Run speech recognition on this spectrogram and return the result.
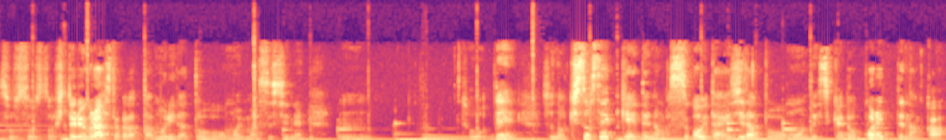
そうそうそう。一人暮らしとかだったら無理だと思いますしね。うん。そう。でその基礎設計っていうのがすごい大事だと思うんですけどこれってなんか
